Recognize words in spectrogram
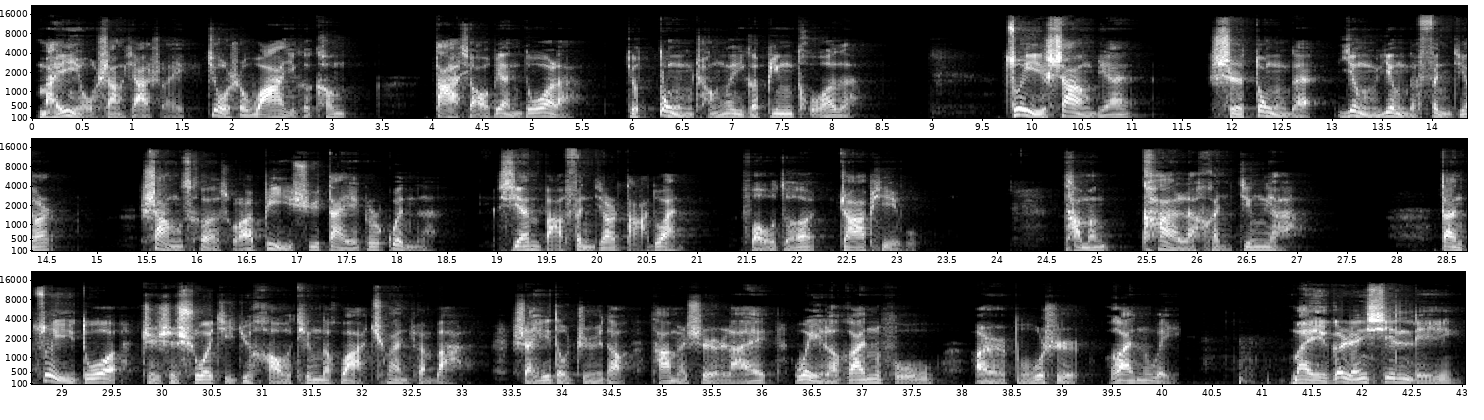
没有上下水，就是挖一个坑。大小便多了，就冻成了一个冰坨子。最上边是冻的硬硬的粪尖儿，上厕所必须带一根棍子，先把粪尖打断，否则扎屁股。他们看了很惊讶，但最多只是说几句好听的话劝劝罢了。谁都知道他们是来为了安抚，而不是。安慰，每个人心里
